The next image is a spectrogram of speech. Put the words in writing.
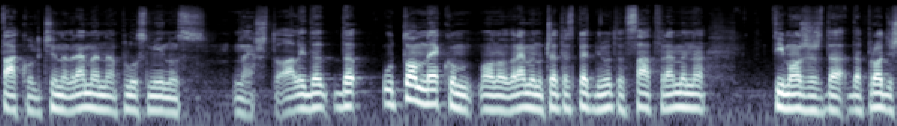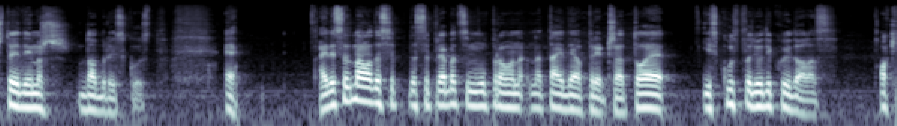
ta količina vremena plus minus nešto. Ali da, da u tom nekom ono, vremenu, 45 minuta, sat vremena, ti možeš da, da prođeš to i da imaš dobro iskustvo. E, ajde sad malo da se, da se prebacimo upravo na, na taj deo priča, a to je iskustvo ljudi koji dolaze. Ok,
